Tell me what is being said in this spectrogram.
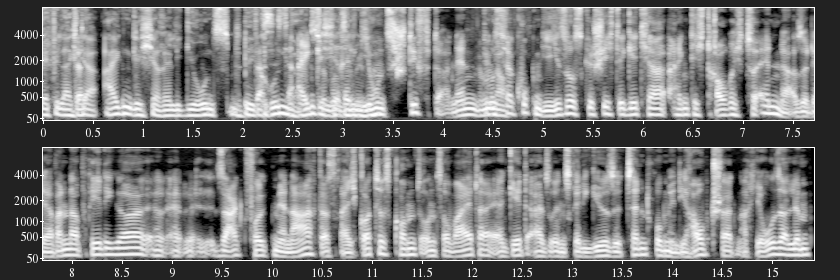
Der vielleicht da, der eigentliche Religionsbegründer. Das ist der eigentliche Religionsstifter. Denn man genau. muss ja gucken, die Jesusgeschichte geht ja eigentlich traurig zu Ende. Also der Wanderprediger äh, äh, sagt, folgt mir nach, das Reich Gottes kommt und so weiter. Er geht also ins religiöse Zentrum, in die Hauptstadt, nach Jerusalem.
